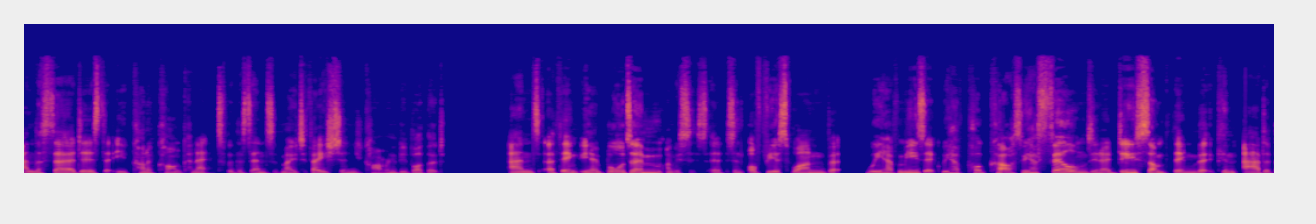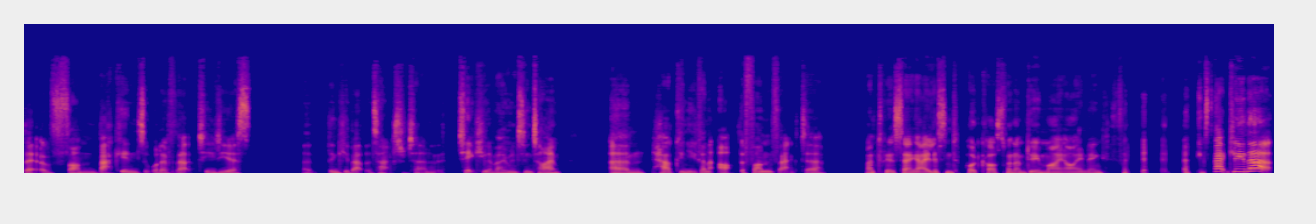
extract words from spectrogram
And the third is that you kind of can't connect with a sense of motivation. You can't really be bothered. And I think, you know, boredom, obviously it's, it's an obvious one, but we have music, we have podcasts, we have films, you know, do something that can add a bit of fun back into whatever that tedious uh, thinking about the tax return at a particular moment in time. Um, how can you kind of up the fun factor? I was going to say, I listen to podcasts when I'm doing my ironing. exactly that.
